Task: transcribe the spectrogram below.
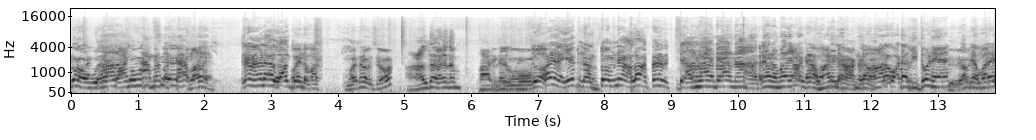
જો, હું તો વાગો આમાં છે. બતાવો. ના, ના, લાલભાઈ નો. મજા આવશે હો. હાલ તો હાલે તમ. ફાડી કાઢો. જો, ઓય, એક નામ તો અમને આલો અત્યારે ના, ના, ના, ના. અત્યારે અમારે કાકા, અમારે ને તમારો ઓર્ડર લીધો ને અમારે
